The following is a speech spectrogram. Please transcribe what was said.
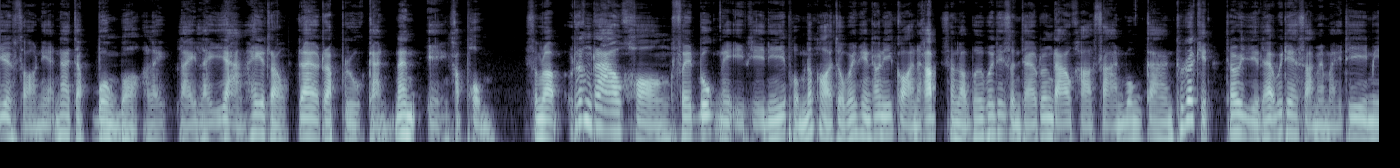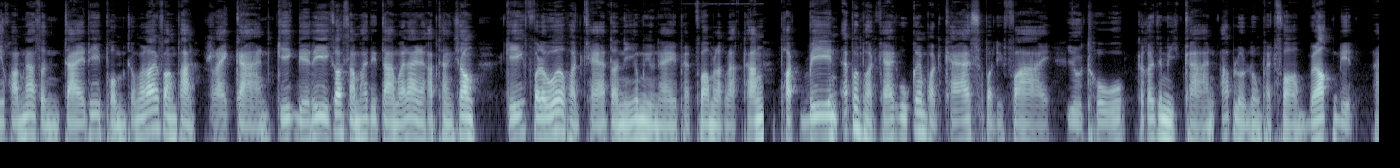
2022 เนี่ยน่าจะบ่งบอกอะไรหลาย ๆ อย่างให้เราได้รับรู้กันนั่นเองครับผม สำหรับเรื่องราวของ Facebook ใน EP นี้ ผมต้องขอจบไว้เพียงเท่านี้ก่อนนะครับสำหรับเพื่อนๆที่สนใจเรื่องราวข่าวสารวงการธุรกิจเทคโนโลยีและวิทยาศาสตร์ใหม่ๆ ที่มีความน่าสนใจที่ผมจะมาเล่าให้ฟังผ่านรายการ Geek Daily ก็สามารถติดตามมาได้นะครับ ทางช่อง Geek Forever Podcast ตอนนี้ก็มีอยู่ในแพลตฟอร์มหลักๆ ทั้ง Podbean Apple Podcast Google Podcast Spotify YouTube แล้วก็จะมีการอัปโหลดลงแพลตฟอร์ม b l o g d i t ใน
